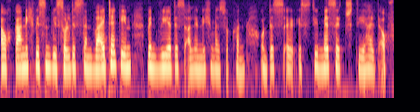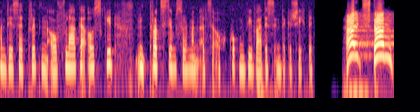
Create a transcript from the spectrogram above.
auch gar nicht wissen, wie soll das dann weitergehen, wenn wir das alle nicht mehr so können. Und das äh, ist die Message, die halt auch von dieser dritten Auflage ausgeht. Und trotzdem soll man also auch gucken, wie war das in der Geschichte. Halt Stand!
